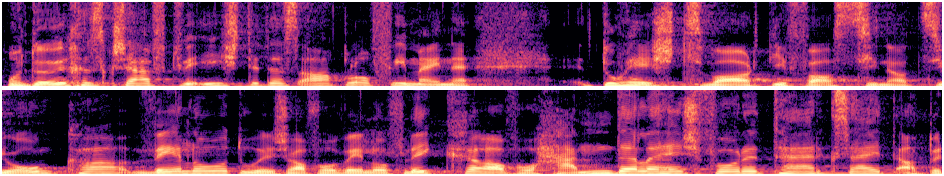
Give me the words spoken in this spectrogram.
Und euch Geschäft, wie ist denn das angelaufen? Ich meine, du hast zwar die Faszination gehabt, Velo, du hast auch von Velo flicken, auch von Händeln hast du vorher gesagt, aber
